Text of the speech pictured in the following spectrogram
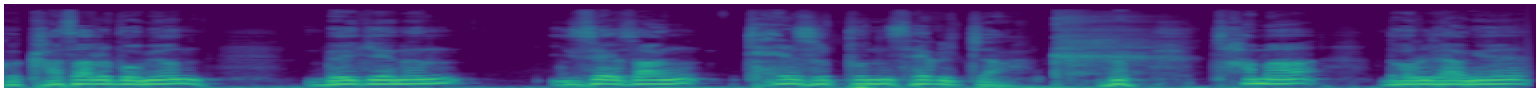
그 가사를 보면 내게는 이 세상 제일 슬픈 세 글자 차마 너를 향해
